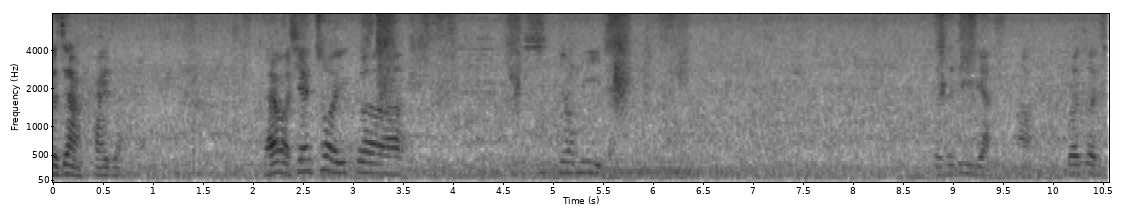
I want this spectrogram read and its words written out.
就这样开着。来，我先做一个用力的，这是力量啊，多做几次。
